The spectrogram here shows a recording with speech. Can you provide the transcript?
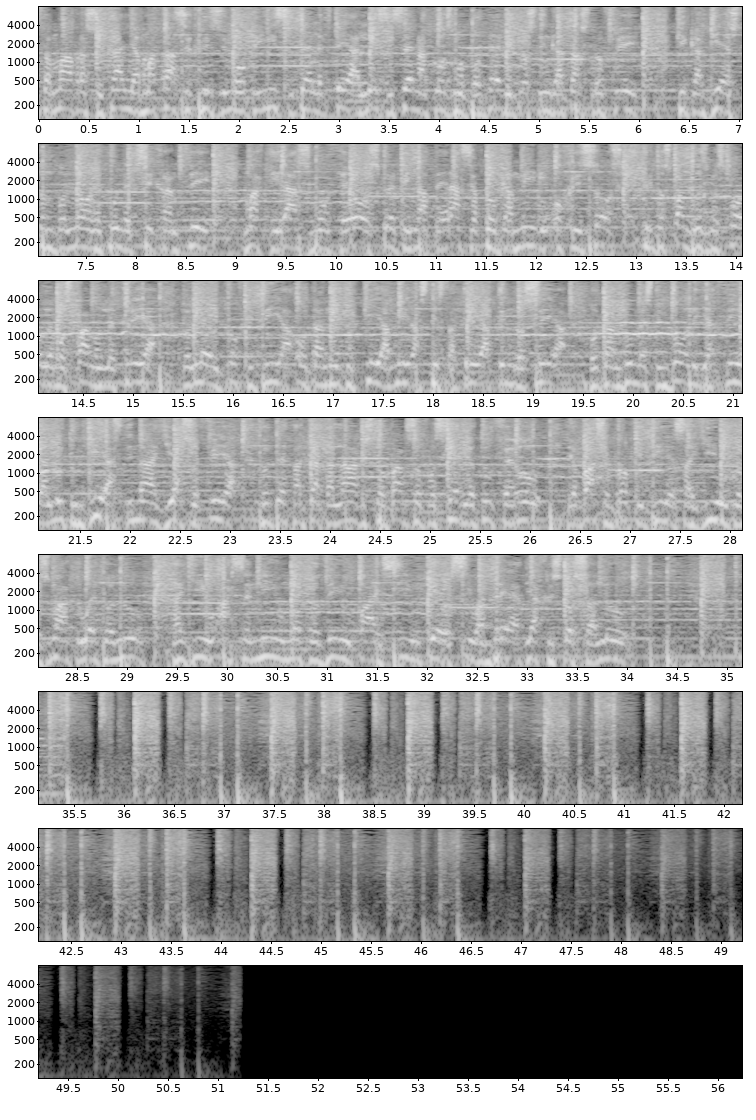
Έχει τα μαύρα σου χάλια, μα θα σε χρησιμοποιήσει. Τελευταία λύση σε ένα κόσμο που οδεύει προς την καταστροφή. Και οι καρδιές των πολλών έχουν ψυχρανθεί. Μαρτυράς μου ο Θεός πρέπει να περάσει από τον καμίνι ο Χρυσός. Τρίτος παγκόσμιος πόλεμος πάνω λεθρία Το λέει η προφητεία όταν η Τουρκία μοιραστεί στα τρία από την Ρωσία. Όταν δούμε στην πόλη για θεία λειτουργία στην Αγία Σοφία Τότε θα καταλάβεις το πάνσοπο σχέδιο του Θεού. Διαβάσε προφητείες Αγίου Κοσμάτου Ετωλού Αγίου Αρσενίου Μεθοδίου Παϊσίου και Οσίου Ανδρέα δια Χριστός αλλού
